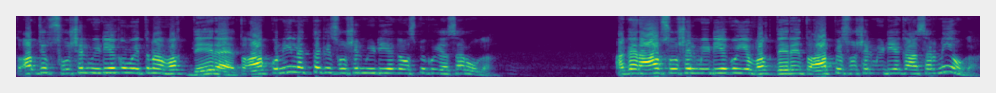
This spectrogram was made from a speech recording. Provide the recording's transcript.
تو اب جب سوشل میڈیا کو وہ اتنا وقت دے رہا ہے، تو آپ کو نہیں لگتا کہ سوشل میڈیا کا اس پہ کوئی اثر ہوگا؟ اگر آپ سوشل میڈیا کو یہ وقت دے رہے ہیں تو آپ پہ سوشل میڈیا کا اثر نہیں ہوگا؟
